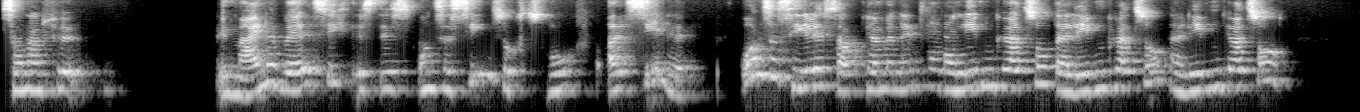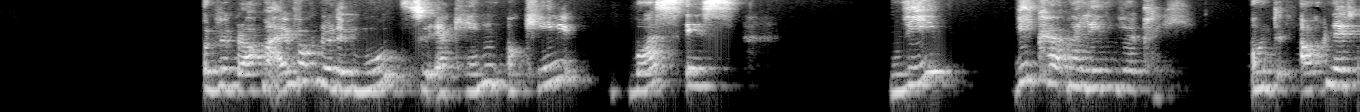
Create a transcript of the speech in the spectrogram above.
sondern für, in meiner Weltsicht ist es unser Sehnsuchtsruf als Seele. Unsere Seele sagt permanent, hey, dein Leben gehört so, dein Leben gehört so, dein Leben gehört so. Und wir brauchen einfach nur den Mut zu erkennen, okay, was ist, wie, wie gehört mein Leben wirklich? Und auch nicht,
